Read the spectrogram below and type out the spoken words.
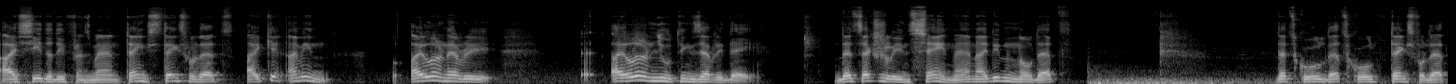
I see the difference, man. Thanks, thanks for that. I can, I mean, I learn every, I learn new things every day. That's actually insane, man. I didn't know that. That's cool, that's cool. Thanks for that.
